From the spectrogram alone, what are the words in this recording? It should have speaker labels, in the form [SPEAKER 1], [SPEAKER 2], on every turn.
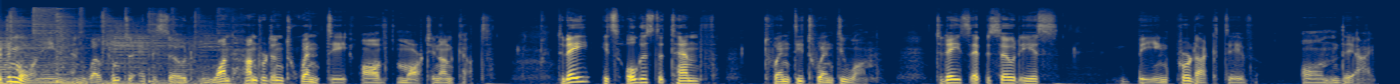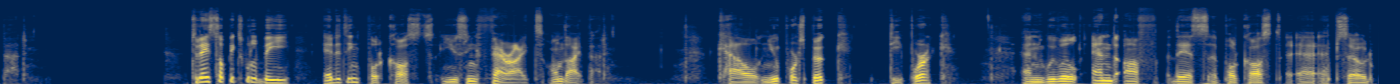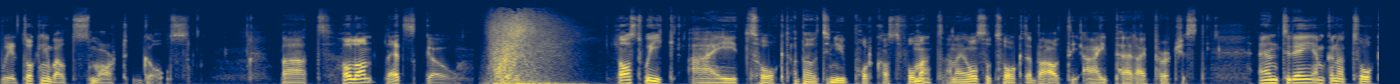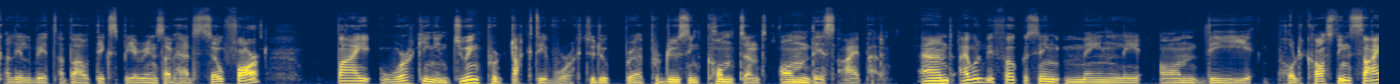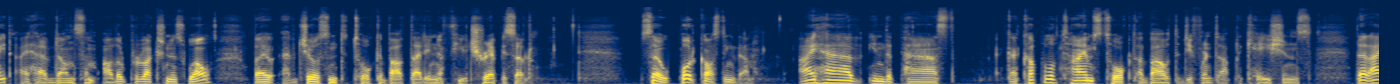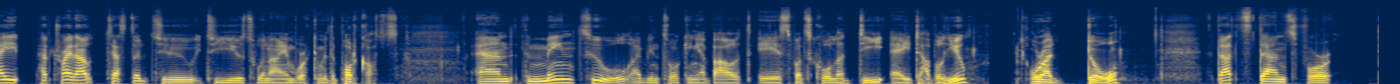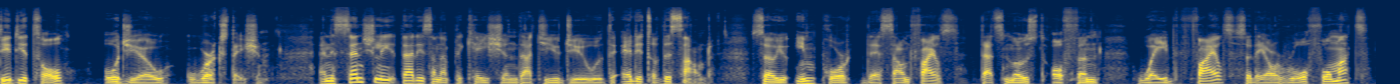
[SPEAKER 1] Good morning and welcome to episode 120 of Martin Uncut. Today it's August the 10th, 2021. Today's episode is Being Productive on the iPad. Today's topics will be editing podcasts using Ferrite on the iPad, Cal Newport's book, Deep Work, and we will end off this uh, podcast uh, episode with talking about smart goals. But hold on, let's go. Last week, I talked about the new podcast format and I also talked about the iPad I purchased. And today, I'm going to talk a little bit about the experience I've had so far by working and doing productive work to do uh, producing content on this iPad. And I will be focusing mainly on the podcasting side. I have done some other production as well, but I have chosen to talk about that in a future episode. So, podcasting then. I have in the past a couple of times talked about different applications that I have tried out, tested to, to use when I am working with the podcasts. And the main tool I've been talking about is what's called a DAW or a DAW that stands for Digital Audio Workstation. And essentially, that is an application that you do the edit of the sound. So you import the sound files. That's most often WAV files, so they are raw formats.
